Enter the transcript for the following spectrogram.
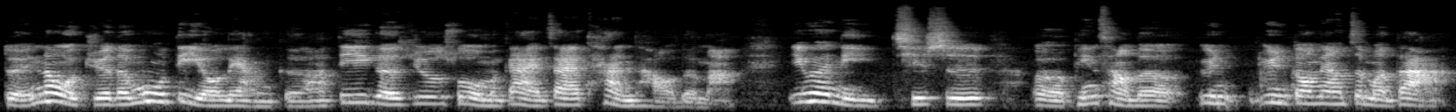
对，那我觉得目的有两个啊，第一个就是说我们刚才在探讨的嘛，因为你其实呃平常的运运动量这么大。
